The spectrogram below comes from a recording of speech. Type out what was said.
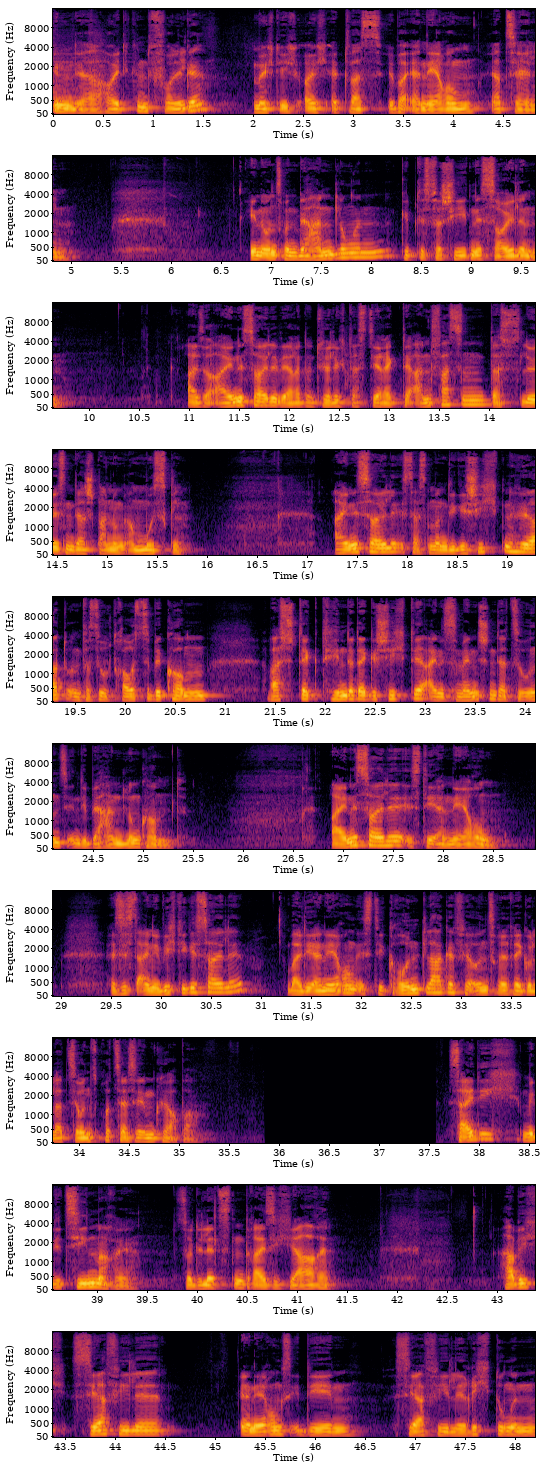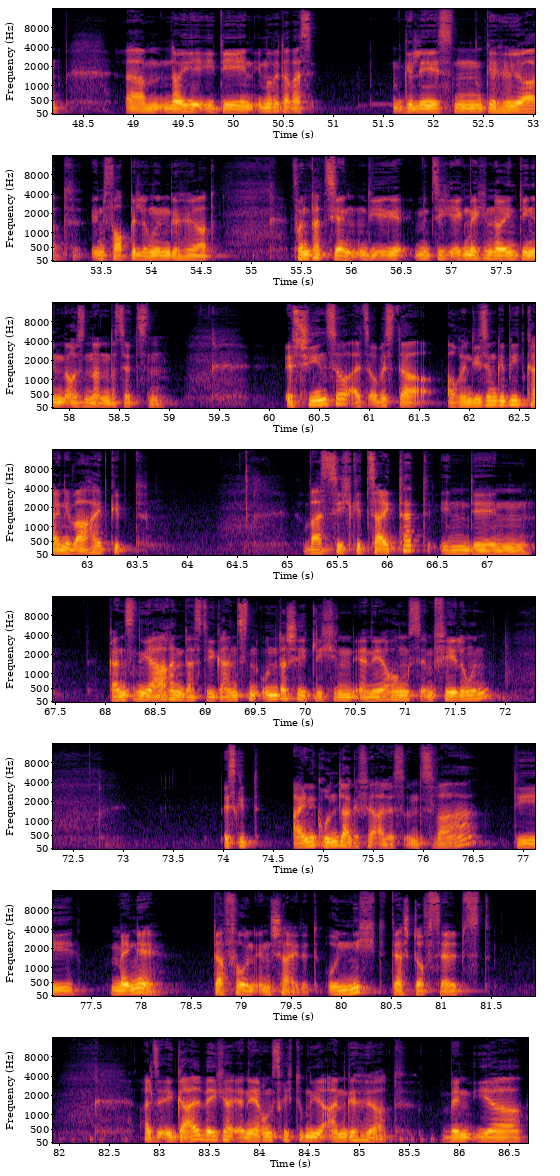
In der heutigen Folge möchte ich euch etwas über Ernährung erzählen. In unseren Behandlungen gibt es verschiedene Säulen. Also eine Säule wäre natürlich das direkte Anfassen, das Lösen der Spannung am Muskel. Eine Säule ist, dass man die Geschichten hört und versucht herauszubekommen, was steckt hinter der Geschichte eines Menschen, der zu uns in die Behandlung kommt. Eine Säule ist die Ernährung. Es ist eine wichtige Säule, weil die Ernährung ist die Grundlage für unsere Regulationsprozesse im Körper. Seit ich Medizin mache, so die letzten 30 Jahre, habe ich sehr viele Ernährungsideen, sehr viele Richtungen, ähm, neue Ideen, immer wieder was gelesen, gehört, in Fortbildungen gehört von Patienten, die mit sich irgendwelchen neuen Dingen auseinandersetzen. Es schien so, als ob es da auch in diesem Gebiet keine Wahrheit gibt. Was sich gezeigt hat in den ganzen Jahren, dass die ganzen unterschiedlichen Ernährungsempfehlungen, es gibt eine Grundlage für alles, und zwar die Menge davon entscheidet und nicht der Stoff selbst. Also egal welcher Ernährungsrichtung ihr angehört, wenn ihr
